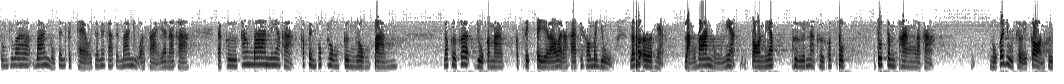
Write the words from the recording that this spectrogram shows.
ตรงที่ว่าบ้านหนูเป็นตึกแถวใช่ไหมคะ เป็นบ้านอยู่อาศัยอะนะคะ แต่คือข้างบ้านเนี่ยค่ะ ก็เป็นพวกโรงกึ่งโรงปั๊มแล้วคือก็อยู่กันมาเกับสิบปีแล้วอะนะคะ ที่เขามาอยู่ แล้วเผอิญเนี่ย หลังบ้านหนูเนี่ย ตอนเนี้ยพื้นอะคือเขาซุดซุดจนพังละค่ะ หนูก็อยู่เฉยก่อน คือ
